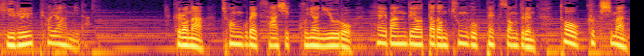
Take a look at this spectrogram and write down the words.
길을 펴야 합니다. 그러나 1949년 이후로 해방되었다던 중국 백성들은 더욱 극심한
